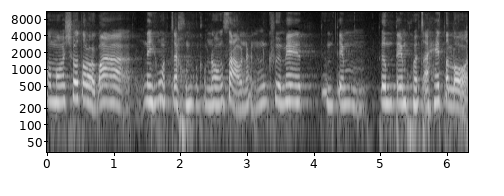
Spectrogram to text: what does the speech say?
พอมอเชื่อตลอดว่าในหัวใจของมอกับน้องสาวนั้น คือแม่เติมเต็มเติมเต็มหัวใจให้ตลอด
